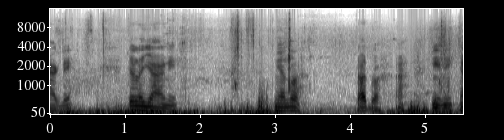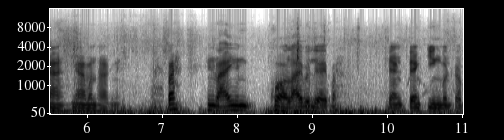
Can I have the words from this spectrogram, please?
ากเด้แต่ละอย่างนี่แม่นบ่ตัดบ่อะนี่นี่งางามันหักนี่ไปเห็นหลายเห็นขอหลายไปเลยปะแตงแตงจริงก่อนครับ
